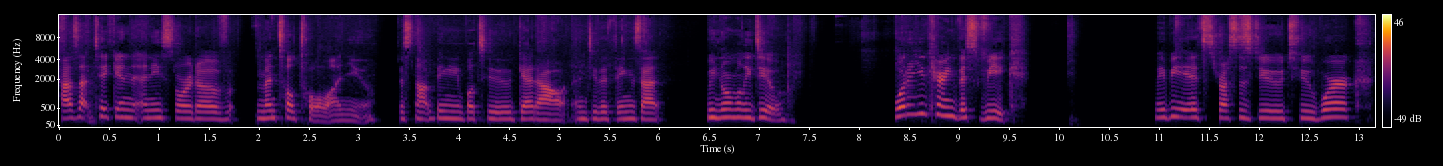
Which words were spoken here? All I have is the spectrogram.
Has that taken any sort of mental toll on you? Just not being able to get out and do the things that we normally do? What are you carrying this week? Maybe it's stresses due to work.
